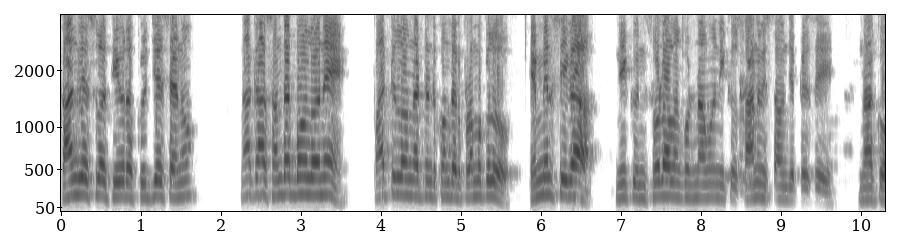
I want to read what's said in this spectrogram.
కాంగ్రెస్లో తీవ్ర కృషి చేశాను. నాకు ఆ సందర్భంలోనే పార్టీలో ఉన్నటువంటి కొందరు ప్రముఖులు ఎమ్మెల్సీగా నీకు చూడాలనుకుంటున్నాము నీకు స్థానం ఇస్తామని చెప్పేసి నాకు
